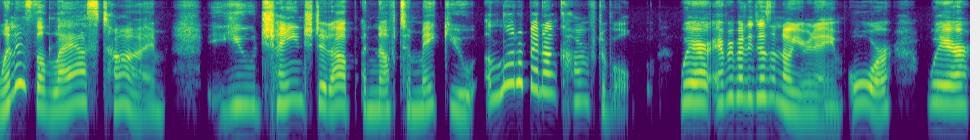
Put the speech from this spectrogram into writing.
When is the last time you changed it up enough to make you a little bit uncomfortable, where everybody doesn't know your name or where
